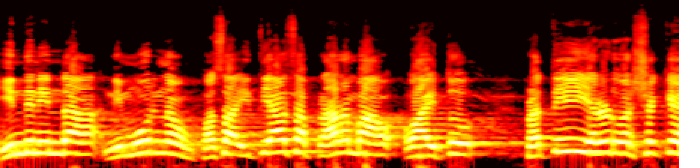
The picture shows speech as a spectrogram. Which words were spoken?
ಇಂದಿನಿಂದ ನಿಮ್ಮೂರಿನ ಹೊಸ ಇತಿಹಾಸ ಪ್ರಾರಂಭವಾಯಿತು. ಪ್ರತಿ ಎರಡು ವರ್ಷಕ್ಕೆ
